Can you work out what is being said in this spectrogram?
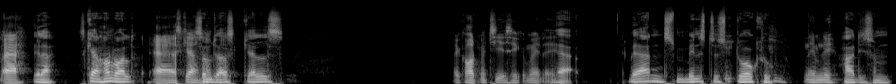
ja. eller Skjern håndbold, ja, Skjern som det også kaldes. Det er godt, Mathias ikke med i dag. Ja. Verdens mindste storklub Nemlig. har de som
